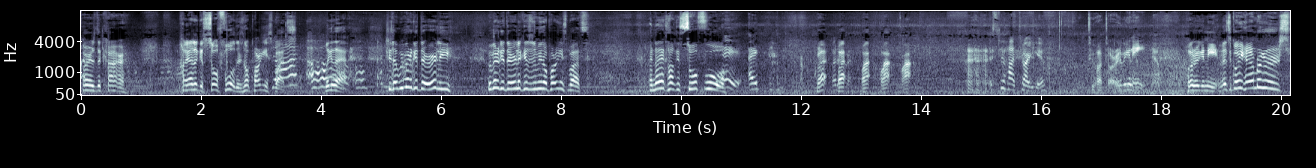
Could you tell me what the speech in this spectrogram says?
Where's the car? Oh yeah, look, it's so full. There's no parking spots. Look at that. Oh. She's like, we better get there early. We better get there early because there's gonna be no parking spots. At 9 o'clock, is so full. Hey, I, What? What? What? What? What? it's too hot to argue. Too hot to argue. What are we gonna eat now? What are we gonna eat? Let's go eat hamburgers.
